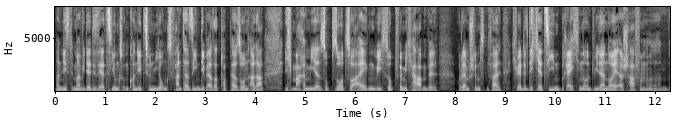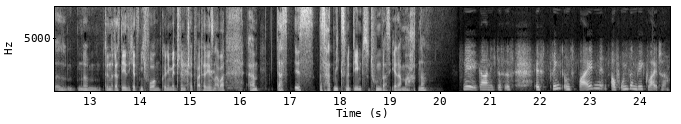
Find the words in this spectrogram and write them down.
man liest immer wieder diese Erziehungs- und Konditionierungsfantasien diverser Top-Personen aller, ich mache mir Sub so zu eigen, wie ich Sub für mich haben will. Oder im schlimmsten Fall, ich werde dich erziehen, brechen und wieder neu erschaffen. Äh, ne, den Rest lese ich jetzt nicht vor, können die Menschen im Chat weiterlesen, aber ähm, das ist, das hat nichts mit dem zu tun, was ihr da macht, ne? Nee, gar nicht. Das ist, es bringt uns beiden auf unserem Weg weiter.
